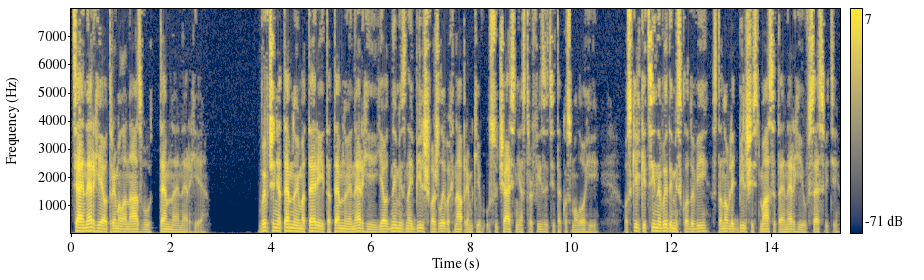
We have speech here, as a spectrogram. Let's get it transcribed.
Ця енергія отримала назву темна енергія. Вивчення темної матерії та темної енергії є одним із найбільш важливих напрямків у сучасній астрофізиці та космології, оскільки ці невидимі складові становлять більшість маси та енергії у Всесвіті,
